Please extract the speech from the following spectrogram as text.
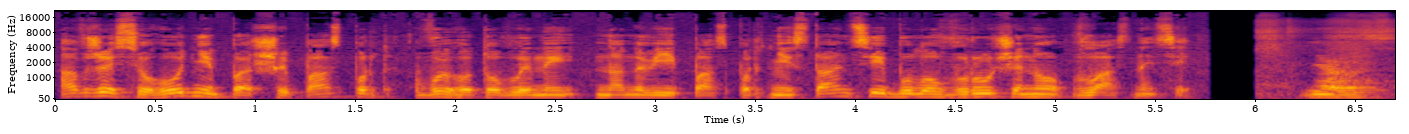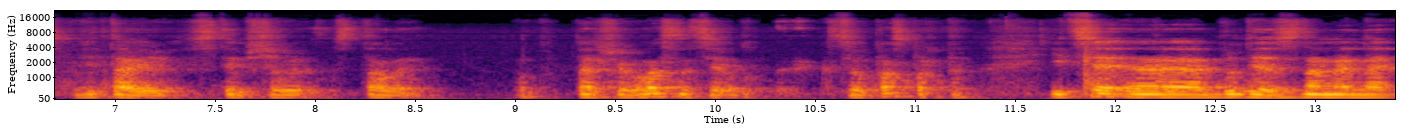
А вже сьогодні перший паспорт, виготовлений на новій паспортній станції, було вручено власниці. Я вас вітаю з тим, що ви стали першою власницею цього паспорта. І це е, буде знаменна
